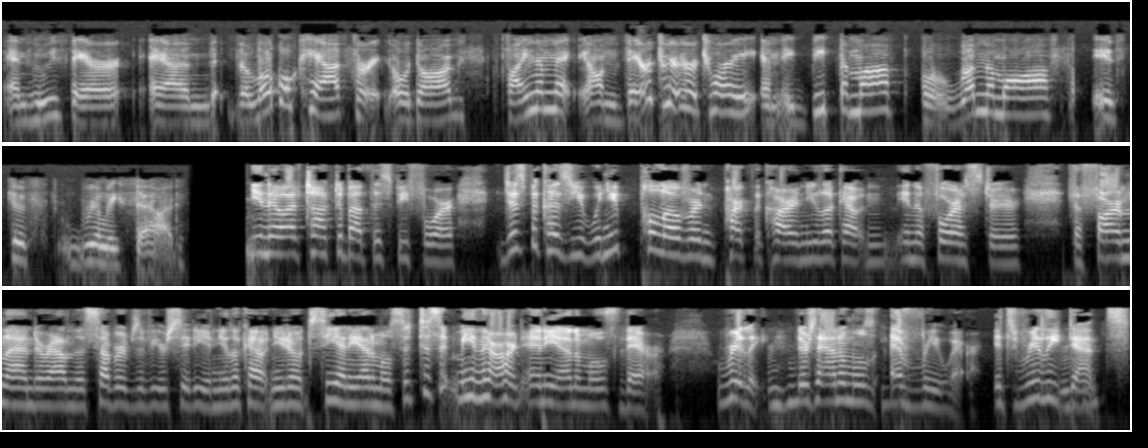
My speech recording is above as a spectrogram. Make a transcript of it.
and who's there. And the local cats or, or dogs find them on their territory and they beat them up or run them off. It's just really sad. You know, I've talked about this before. Just because you, when you pull over and park the car and you look out in, in a forest or the farmland around the suburbs of your city and you look out and you don't see any animals, it doesn't mean there aren't any animals there. Really. Mm-hmm. There's animals everywhere. It's really mm-hmm. dense.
